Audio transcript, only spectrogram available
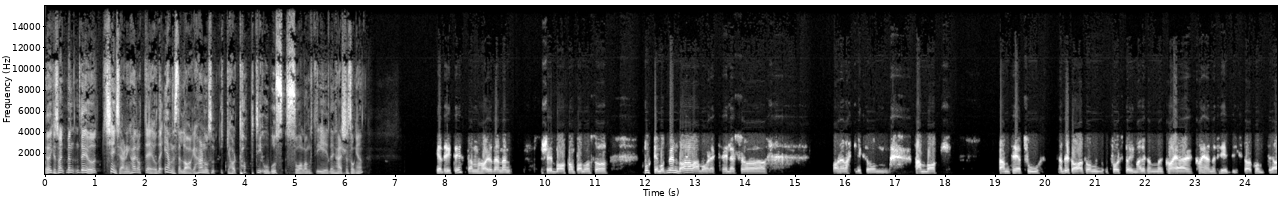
Ja, ikke sant? Men det er jo kjensgjerning her at det er jo det eneste laget her nå som ikke har tapt i Obos så langt i denne sesongen. Helt riktig, de har jo det, men ser bak kampene også, så borte mot Mundal var målet. Ellers så har det vært liksom fem bak, fem, tre, to. Jeg bruker sånn, Folk spør meg liksom, hva er, hva er Fredrikstad kontra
